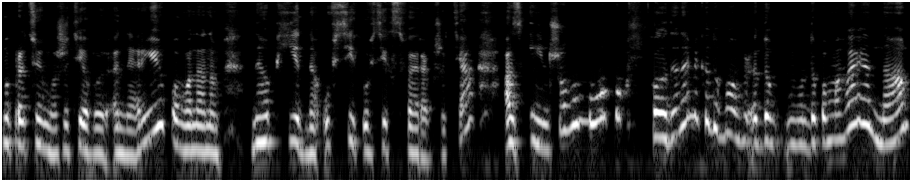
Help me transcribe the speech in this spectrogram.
ми працюємо життєвою енергією, бо вона нам необхідна у всіх у всіх сферах життя. А з іншого боку, холодинаміка допомагає нам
